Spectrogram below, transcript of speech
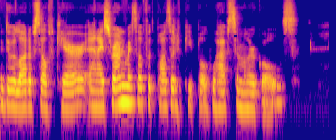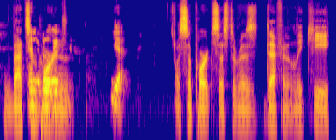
I do a lot of self care and I surround myself with positive people who have similar goals. That's important. yeah. A support system is definitely key,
